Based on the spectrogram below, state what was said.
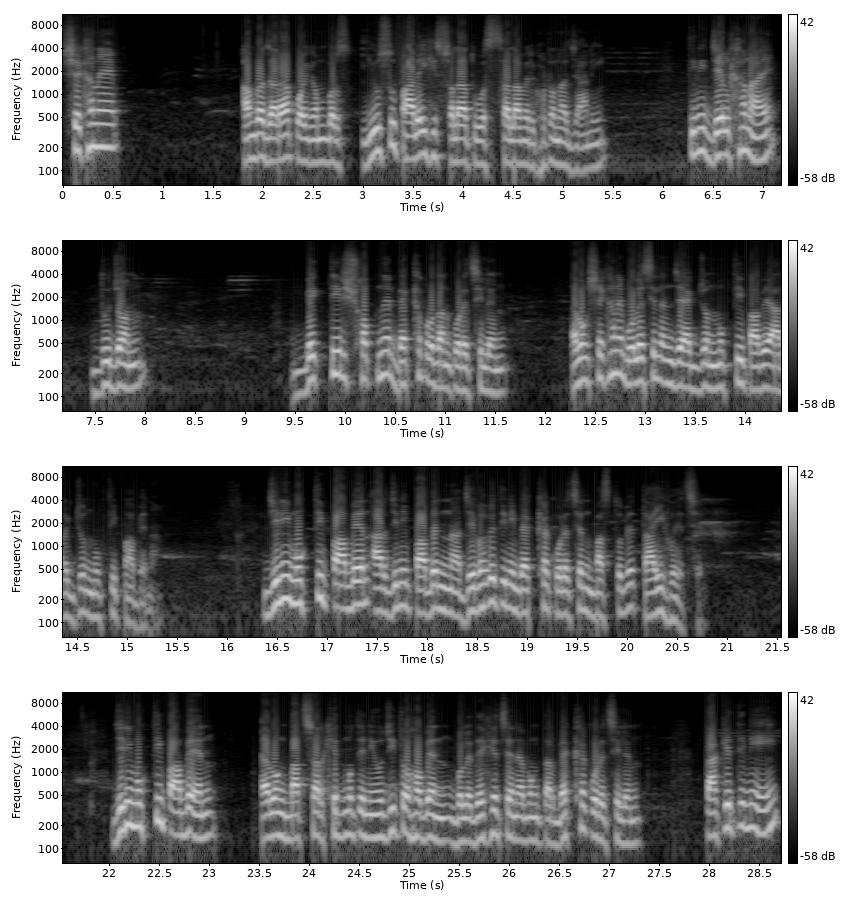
সেখানে আমরা যারা পয়গম্বর ইউসুফ আলহি সালাতামের ঘটনা জানি, তিনি জেলখানায় দুজন ব্যক্তির স্বপ্নের ব্যাখ্যা প্রদান করেছিলেন এবং সেখানে বলেছিলেন যে একজন মুক্তি পাবে, আরেকজন মুক্তি পাবে না। যিনি মুক্তি পাবেন আর যিনি পাবেন না, যেভাবে তিনি ব্যাখ্যা করেছেন বাস্তবে তাই হয়েছে। যিনি মুক্তি পাবেন এবং বাদশার খেদমতে নিয়োজিত হবেন বলে দেখেছেন এবং তার ব্যাখ্যা করেছিলেন, তাকে তিনি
